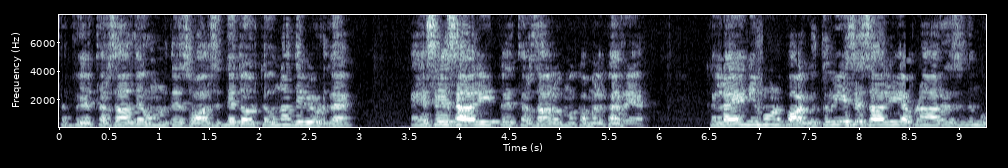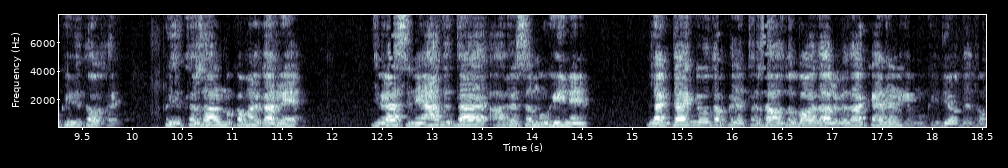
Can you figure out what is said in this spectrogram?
ਤਾਂ 75 ਸਾਲ ਦੇ ਹੋਣ ਤੇ ਸਵਾਲ ਸਿੱਧੇ ਤੌਰ ਤੇ ਉਹਨਾਂ ਦੇ ਵੀ ਉੱਠਦਾ ਹੈ। ਐਸੇ ਸਾਲ ਹੀ 75 ਸਾਲ ਉਹ ਮੁਕੰਮਲ ਕਰ ਰਿਹਾ। ਕੱਲਾ ਇਹ ਨਹੀਂ, ਮੋਹਨ ਭਾਗਵਤ ਵੀ ਇਸੇ ਸਾਲ ਹੀ ਆਪਣਾ ਆਰਐਸ ਦੇ ਮੁਖੀ ਦੇ ਤੌਰ ਤੇ 75 ਸਾਲ ਮੁਕੰਮਲ ਕਰ ਰਿਹਾ। ਜਿਹੜਾ ਸੁਨੇਹਾ ਦਿੱਤਾ ਹੈ ਆਰਐਸ ਮੁਖੀ ਨੇ, ਲੱਗਦਾ ਹੈ ਕਿ ਉਹ ਤਾਂ 75 ਸਾਲ ਤੋਂ ਬਾਅਦ ਅਲਵਿਦਾ ਕਹਿ ਦੇਣਗੇ ਮੁਖੀ ਦੇ ਅਹੁਦੇ ਤੋਂ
